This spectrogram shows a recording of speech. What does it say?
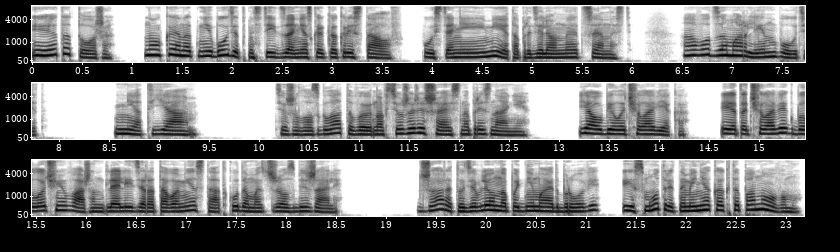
И это тоже. Но Кеннет не будет мстить за несколько кристаллов, пусть они и имеют определенную ценность. А вот за Марлин будет. Нет, я... Тяжело сглатываю, но все же решаюсь на признание. Я убила человека. И этот человек был очень важен для лидера того места, откуда мы с Джо сбежали. Джаред удивленно поднимает брови и смотрит на меня как-то по-новому,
